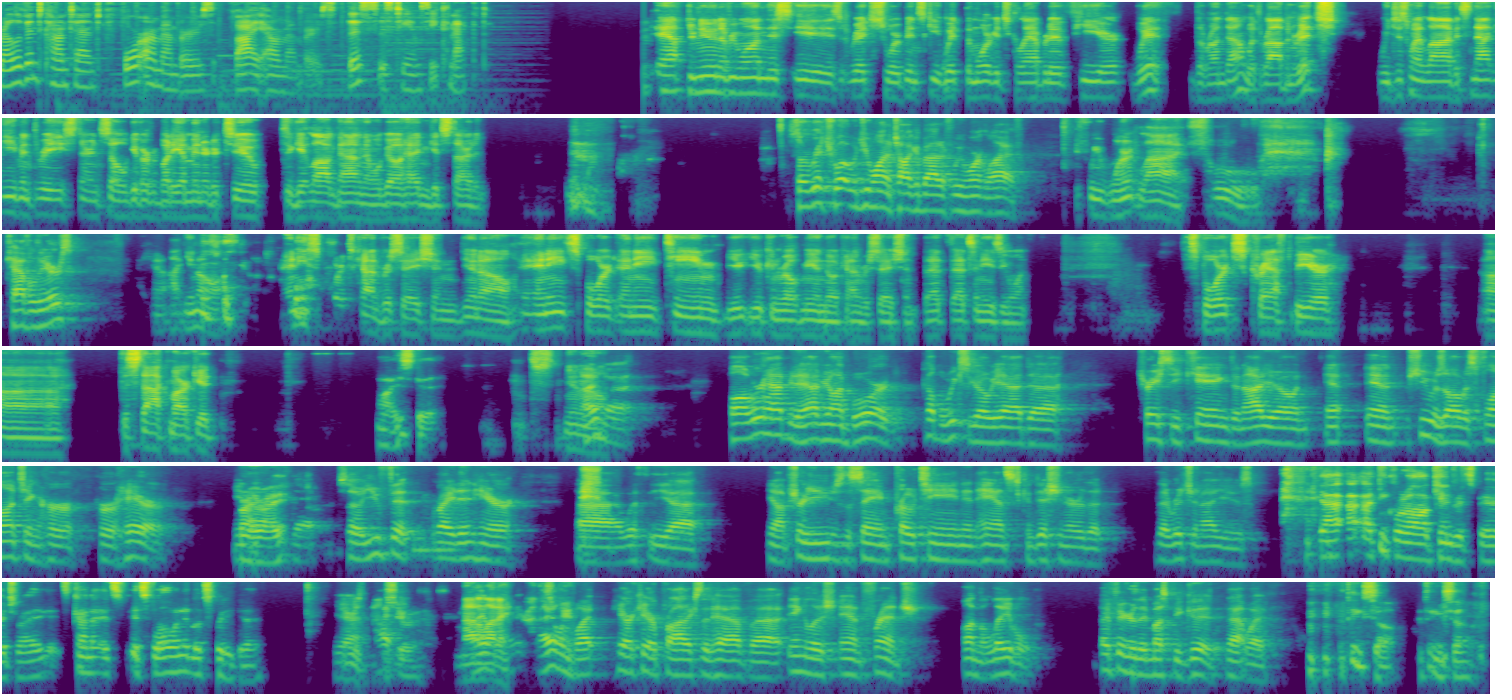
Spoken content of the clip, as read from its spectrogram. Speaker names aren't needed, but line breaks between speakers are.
relevant content for our members by our members. This is TMC Connect.
Good afternoon, everyone. This is Rich Swerbinsky with the Mortgage Collaborative here with the rundown with Rob and Rich. We just went live. It's not even three Eastern, so we'll give everybody a minute or two to get logged on, and then we'll go ahead and get started.
So, Rich, what would you want to talk about if we weren't live?
If we weren't live, ooh,
Cavaliers?
yeah, you know, any sports conversation, you know, any sport, any team, you you can rope me into a conversation. That that's an easy one. Sports, craft beer, uh, the stock market.
Wow, he's good.
It's, you know,
uh, Paul, we're happy to have you on board. A couple weeks ago, we had uh, Tracy King Donadio, and, and and she was always flaunting her her hair. you
Right,
know,
right.
So, so you fit right in here uh, with the. Uh, you know, I'm sure you use the same protein enhanced conditioner that that Rich and I use.
Yeah, I, I think we're all kindred spirits, right? It's kind of it's it's flowing. It looks pretty good.
There's
I-
sure. not a
I-
lot of hair.
I only buy hair care products that have uh, English and French on the label. I figure they must be good that way.
I think so. I think so.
